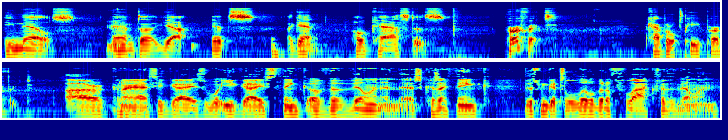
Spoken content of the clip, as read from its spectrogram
he nails. And uh, yeah, it's again, whole cast is perfect. Capital P, perfect. Uh, can I ask you guys what you guys think of the villain in this? Because I think this one gets a little bit of flack for the villain.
